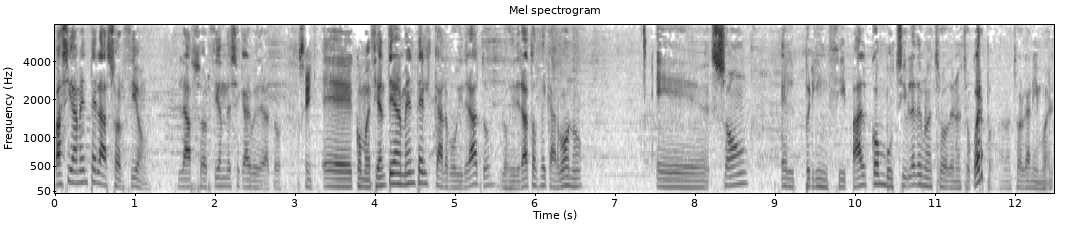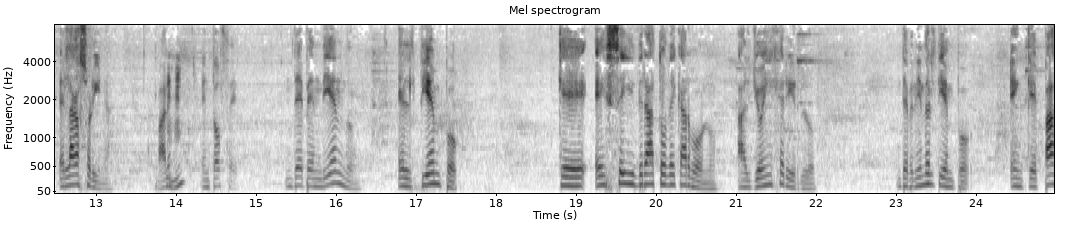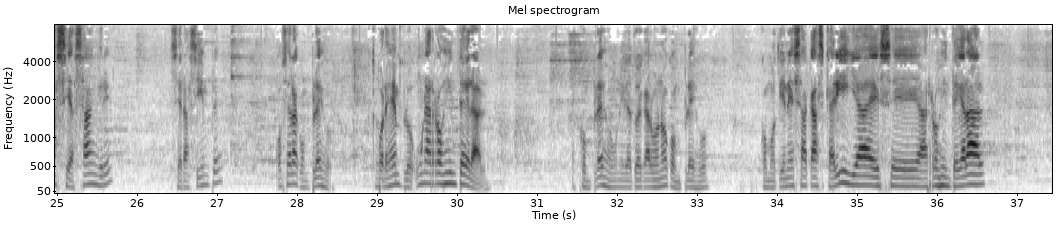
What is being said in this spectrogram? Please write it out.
básicamente la absorción, la absorción de ese carbohidrato. Sí. Eh, como decía anteriormente, el carbohidrato, los hidratos de carbono, eh, son el principal combustible de nuestro, de nuestro cuerpo, de nuestro organismo. Es la gasolina, ¿vale? Entonces, dependiendo el tiempo que ese hidrato de carbono, al yo ingerirlo, dependiendo el tiempo en que pase a sangre, será simple o será complejo. Por ejemplo, un arroz integral es complejo, un hidrato de carbono complejo. Como tiene esa cascarilla, ese arroz integral,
